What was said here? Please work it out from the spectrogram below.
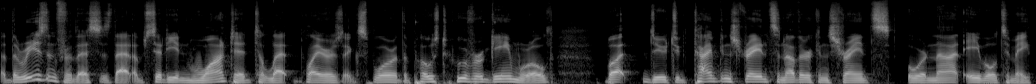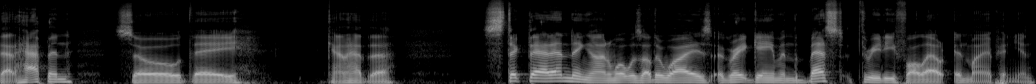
the reason for this is that Obsidian wanted to let players explore the post Hoover game world, but due to time constraints and other constraints, were not able to make that happen. So they kind of had to stick that ending on what was otherwise a great game and the best 3D Fallout, in my opinion.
